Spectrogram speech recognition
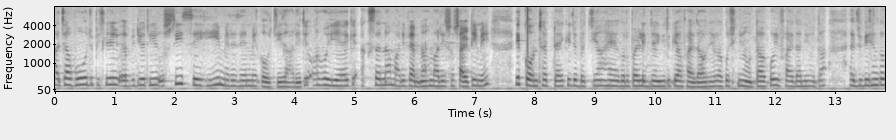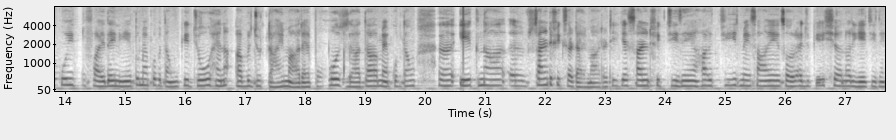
अच्छा वो जो पिछली वीडियो थी, उसी से ही मेरे जहन में एक और चीज़ आ रही थी और वो ये है कि अक्सर ना हमारी फैम हमारी सोसाइटी में एक कॉन्सेप्ट है कि जो बच्चियाँ हैं, अगर पढ़ लिख जाएँगी तो क्या फ़ायदा हो जाएगा? कुछ नहीं होता, कोई फ़ायदा नहीं होता। एजुकेशन का कोई फ़ायदा ही नहीं है। तो मैं आपको बताऊँ कि जो है ना, अब जो टाइम आ रहा है, बहुत ज़्यादा मैं आपको बताऊँ एक ना साइंटिफिक सा टाइम आ रहा है, ठीक है? साइंटिफिक चीज़ें, हर चीज़ में साइंस और एजुकेशन और ये चीज़ें।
